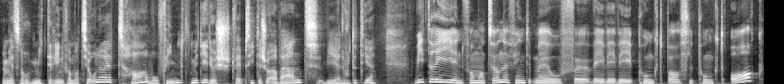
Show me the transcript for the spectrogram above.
Wenn wir jetzt noch weitere Informationen haben, wo findet man die? Du hast die Webseite schon erwähnt. Wie lautet die? Weitere Informationen findet man auf äh, www.basel.org.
